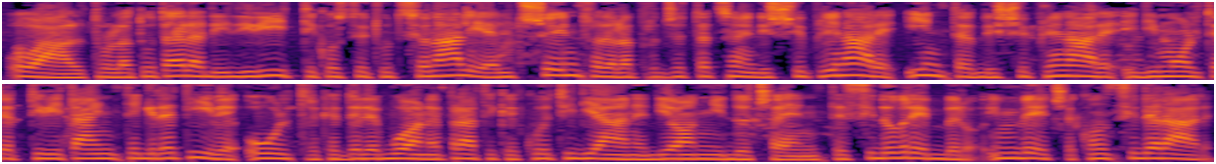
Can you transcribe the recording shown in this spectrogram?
o altro. La tutela dei diritti costituzionali è il centro della progettazione disciplinare, interdisciplinare e di molte attività integrative oltre che delle buone pratiche quotidiane di ogni docente. Si dovrebbero invece considerare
